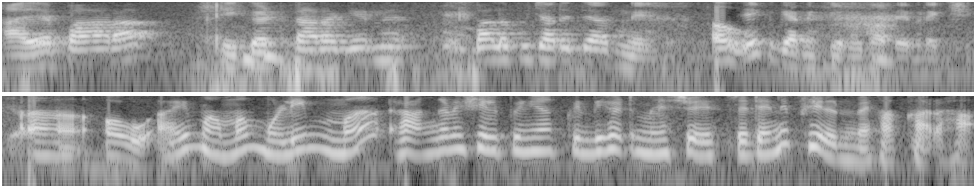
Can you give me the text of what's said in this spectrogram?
හය පාරක් ටිකට් අරගෙන බලපු චරිතයක් නේ. ඒක ගැන ප්‍රේක්ෂකයන්ට. ඔව් අයි මම මුලින්ම රංගන ශිල්පිනියක් විදිහට මේ ශ්‍රේෂ්ඨට එන්නේ ෆිල්ම් එකක් කරහා.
